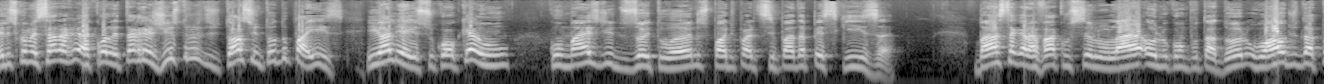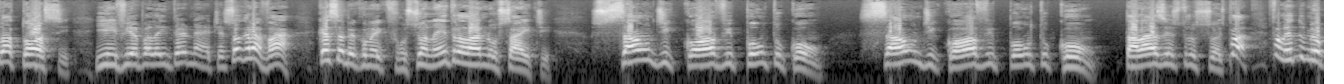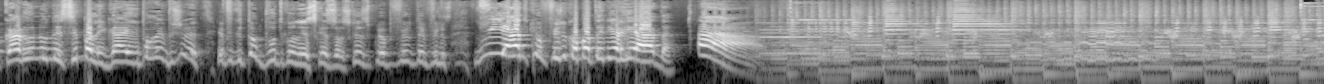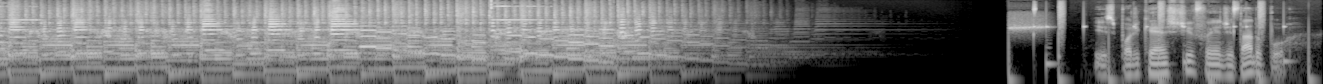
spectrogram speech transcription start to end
Eles começaram a coletar registros de tosse em todo o país. E olha isso, qualquer um com mais de 18 anos pode participar da pesquisa. Basta gravar com o celular ou no computador o áudio da tua tosse e envia pela internet. É só gravar. Quer saber como é que funciona? Entra lá no site soundcov.com. soundcov.com. Tá lá as instruções. Pô, falei do meu carro, eu não desci para ligar ele. Pô, eu fico tão puto quando eu esqueço as coisas, porque eu prefiro ter filho viado que o filho com a bateria riada. Ah! Esse podcast foi editado por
